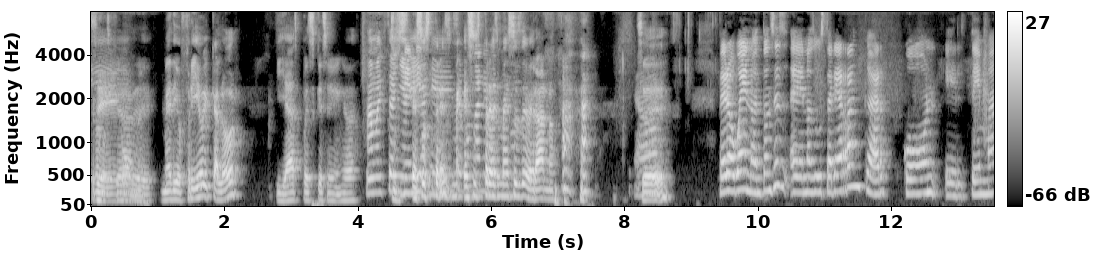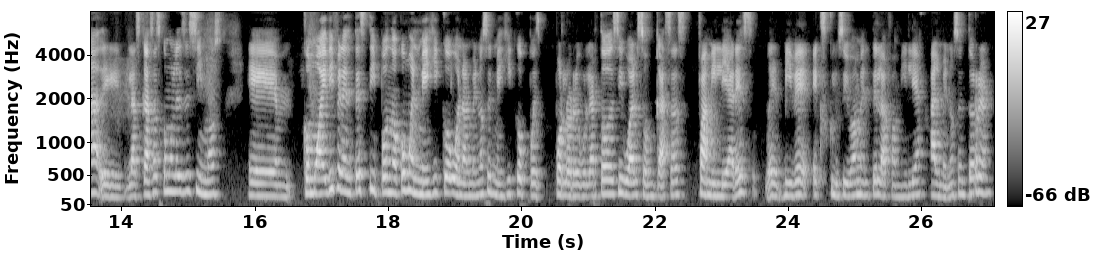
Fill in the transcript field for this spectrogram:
Yo creo que queda de medio frío y calor. Y ya después que se venga. No me esos- extrañaría esos tres, me- esos tres meses de verano. Ah. Sí. Pero bueno, entonces eh, nos gustaría arrancar con el tema de las casas, como les decimos. eh, como hay diferentes tipos, no como en México, bueno, al menos en México, pues por lo regular todo es igual, son casas familiares, eh, vive exclusivamente la familia, al menos en Torreón.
